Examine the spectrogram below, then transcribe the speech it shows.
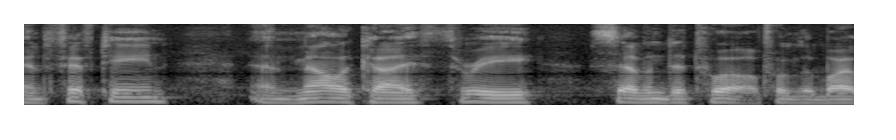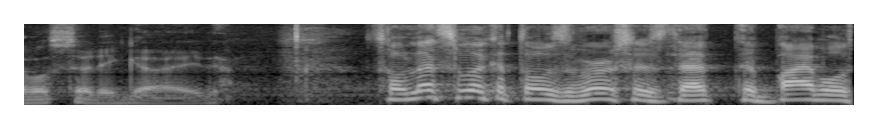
and 15, and Malachi 3, 7 to 12 from the Bible Study Guide. So let's look at those verses that the Bible,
